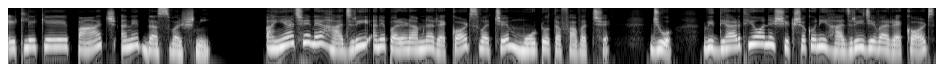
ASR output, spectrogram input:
એટલે કે પાંચ અને દસ વર્ષની. અહીંયા છે ને હાજરી અને પરિણામના રેકોર્ડ્સ વચ્ચે મોટો તફાવત છે. જુઓ, વિદ્યાર્થીઓ અને શિક્ષકોની હાજરી જેવા રેકોર્ડ્સ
